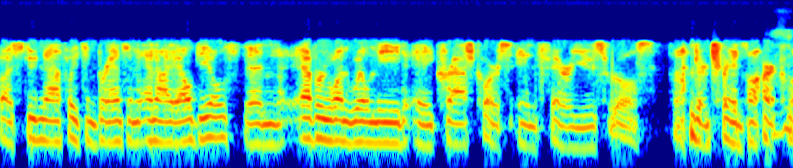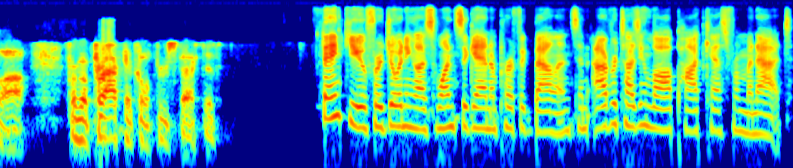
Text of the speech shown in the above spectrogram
by student athletes and brands in NIL deals, then everyone will need a crash course in fair use rules under trademark mm-hmm. law from a practical perspective. Thank you for joining us once again on Perfect Balance, an advertising law podcast from Manatt.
